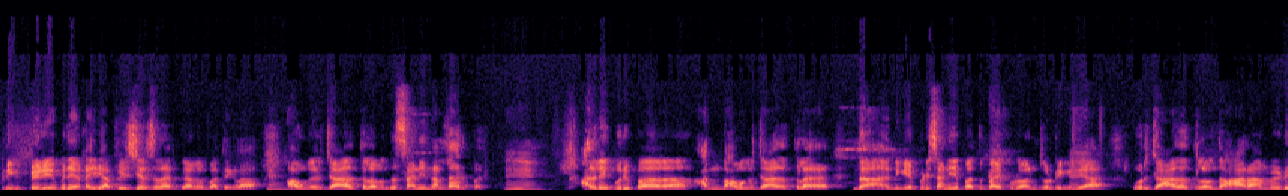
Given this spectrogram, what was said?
நீங்க பெரிய பெரிய ஹை அபிஷியல்ஸ் எல்லாம் இருக்காங்க பாத்தீங்களா. அவங்க ஜாதகத்துல வந்து சனி நல்லா இருப்பார். அதுலயும் குறிப்பா அந்த அவங்க ஜாதகத்துல இந்த நீங்க எப்படி சனியை பார்த்து பயப்படுவாங்கன்னு சொல்றீங்க இல்லையா? ஒரு ஜாதகத்துல வந்து ஆறாம் வீடு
